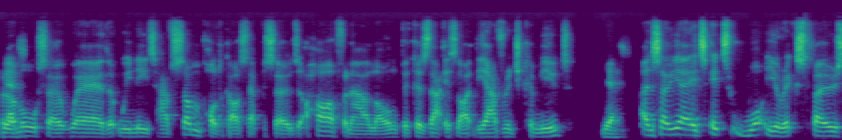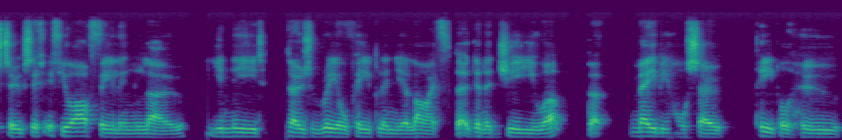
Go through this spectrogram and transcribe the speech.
But Yes. I'm also aware that we need to have some podcast episodes at half an hour long because that is like the average commute. Yes. And so, yeah, it's it's what you're exposed to. So if, if you are feeling low, you need those real people in your life that are going to g you up, but maybe also people who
